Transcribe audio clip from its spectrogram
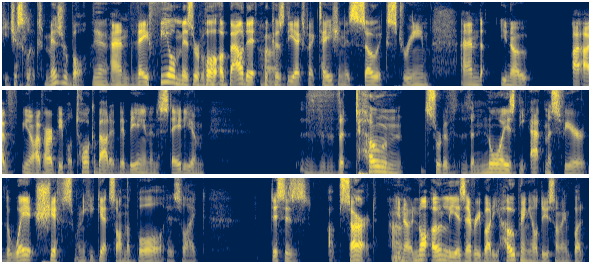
he just looks miserable. Yeah. And they feel miserable about it uh-huh. because the expectation is so extreme. And, you know, I, I've you know, I've heard people talk about it, but being in a stadium, the, the tone sort of the noise, the atmosphere, the way it shifts when he gets on the ball is like this is absurd. You know, not only is everybody hoping he'll do something, but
